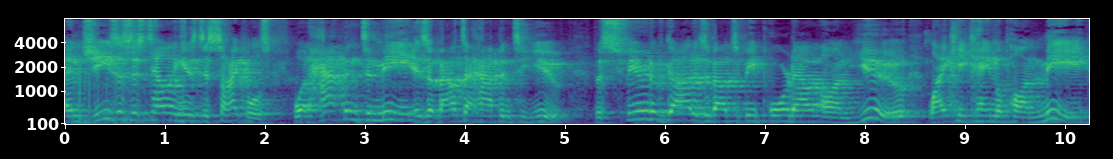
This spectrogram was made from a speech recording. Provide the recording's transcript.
And Jesus is telling his disciples, What happened to me is about to happen to you. The Spirit of God is about to be poured out on you like He came upon me.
